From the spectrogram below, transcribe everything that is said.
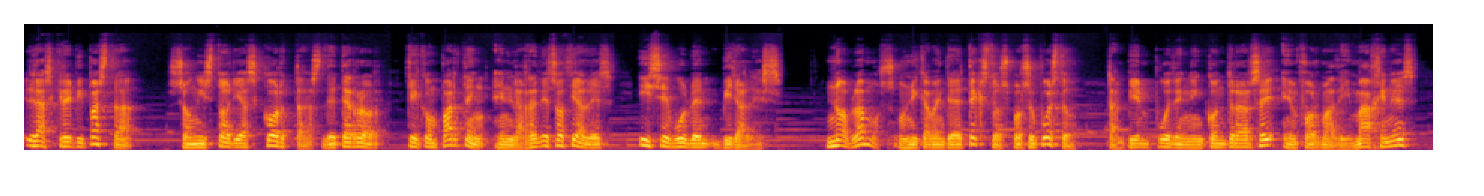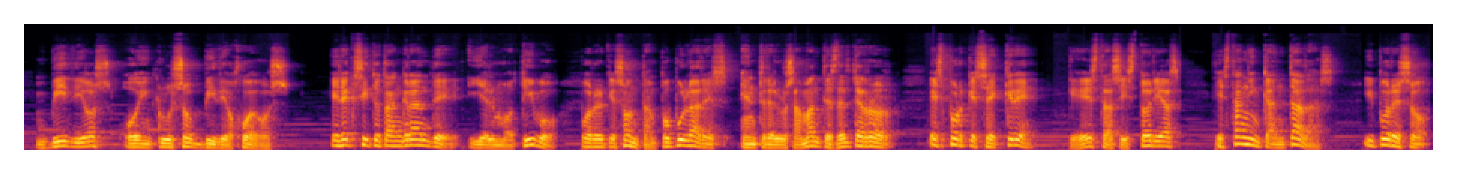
Las creepypasta son historias cortas de terror que comparten en las redes sociales y se vuelven virales. No hablamos únicamente de textos, por supuesto, también pueden encontrarse en forma de imágenes, vídeos o incluso videojuegos. El éxito tan grande y el motivo por el que son tan populares entre los amantes del terror es porque se cree que estas historias están encantadas y por eso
